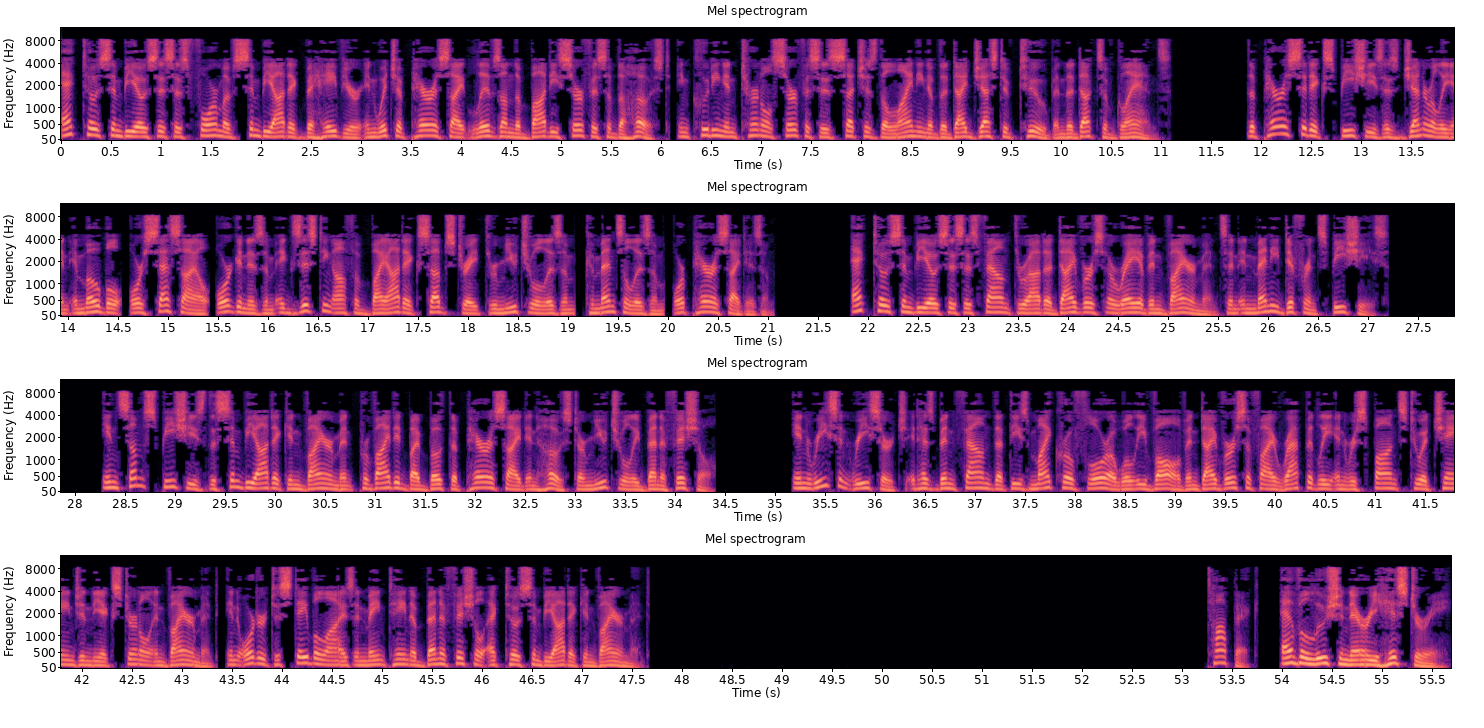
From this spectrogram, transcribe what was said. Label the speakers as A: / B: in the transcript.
A: Ectosymbiosis is a form of symbiotic behavior in which a parasite lives on the body surface of the host, including internal surfaces such as the lining of the digestive tube and the ducts of glands. The parasitic species is generally an immobile, or sessile, organism existing off of biotic substrate through mutualism, commensalism, or parasitism. Ectosymbiosis is found throughout a diverse array of environments and in many different species. In some species the symbiotic environment provided by both the parasite and host are mutually beneficial. In recent research it has been found that these microflora will evolve and diversify rapidly in response to a change in the external environment, in order to stabilize and maintain a beneficial ectosymbiotic environment. Evolutionary history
